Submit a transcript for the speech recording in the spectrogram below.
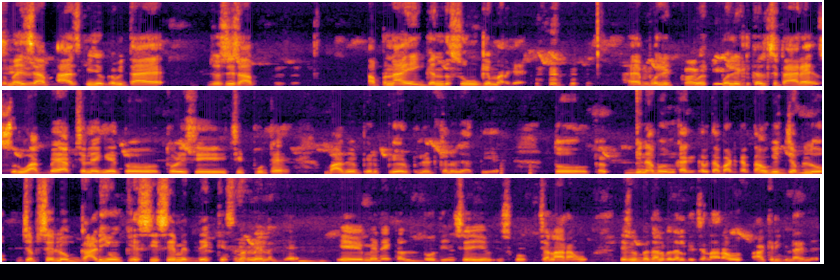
तो भाई साहब आज की जो कविता है जोशी साहब अपना ही गंद सूंघ के मर गए। है पोलिट, पॉलिटिकल सिटार है। शुरुआत में आप चलेंगे तो थोड़ी सी चिटपुट है बाद में फिर प्योर पॉलिटिकल हो जाती है। तो बिना भूमिका की कविता पाठ करता हूँ कि जब लोग जब से लोग गाड़ियों के शीशे में देख के समझने लग गए हम्म। ये मैंने कल दो दिन से ये इसको चला रहा हूँ। इसमें बदल बदल के चला रहा हूँ आखिरी की लाइन है।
